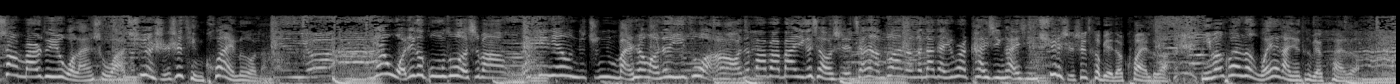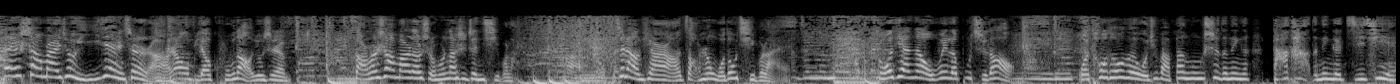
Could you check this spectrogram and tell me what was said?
上班对于我来说啊，确实是挺快乐的。你看我这个工作是吧？我天天晚上往这一坐啊，这叭叭叭一个小时讲讲段子，跟大家一块开心开心，确实是特别的快乐。你们快乐，我也感觉特别快乐。但是上班就有一件事儿啊，让我比较苦恼，就是早上上班的时候那是真起不来啊。这两天啊，早上我都起不来。昨天呢，我为了不迟到，我偷偷的我就把办公室的那个打卡的那个机器，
